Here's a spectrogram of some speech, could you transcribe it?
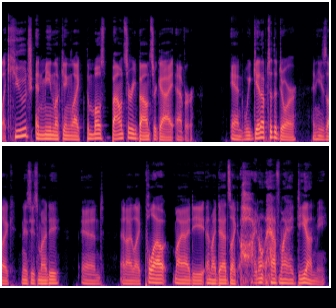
like huge and mean looking, like the most bouncery bouncer guy ever. And we get up to the door, and he's like, "Need to see some ID?" And and I like pull out my ID, and my dad's like, "Oh, I don't have my ID on me."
